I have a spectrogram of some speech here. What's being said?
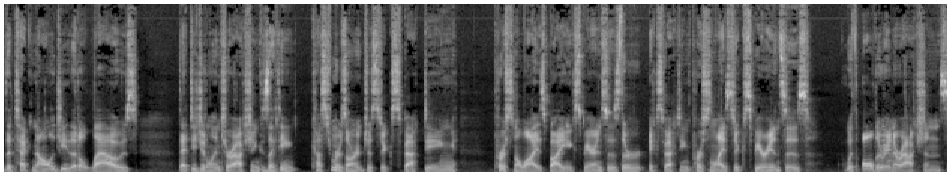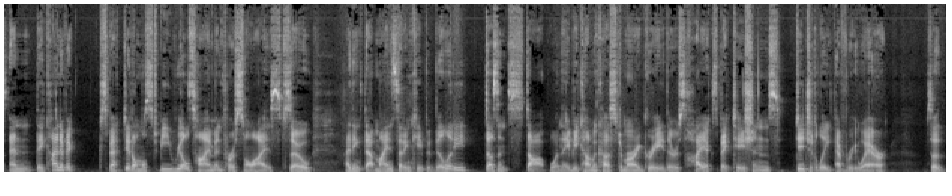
the technology that allows that digital interaction because i think customers aren't just expecting personalized buying experiences, they're expecting personalized experiences with all their interactions. And they kind of expect it almost to be real time and personalized. So I think that mindset and capability doesn't stop when they become a customer. I agree. There's high expectations digitally everywhere. So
